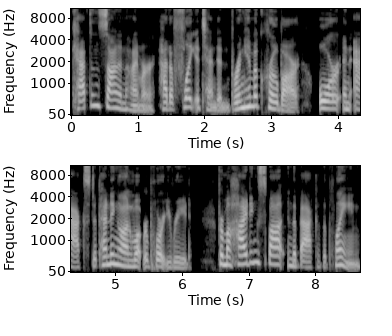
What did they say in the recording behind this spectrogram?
Captain Sondenheimer had a flight attendant bring him a crowbar or an axe, depending on what report you read, from a hiding spot in the back of the plane.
